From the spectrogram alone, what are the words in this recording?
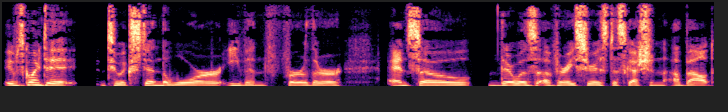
it was going to, to extend the war even further. And so there was a very serious discussion about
